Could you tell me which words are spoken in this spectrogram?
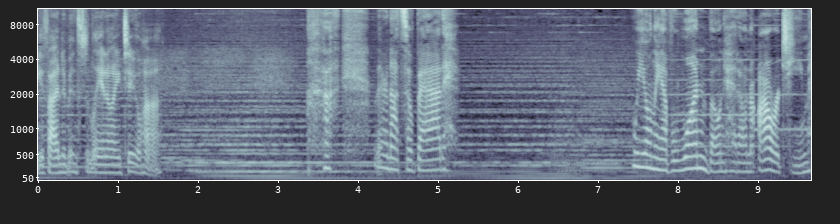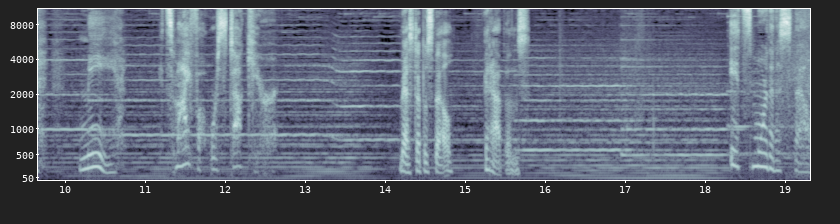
You find him instantly annoying too, huh? They're not so bad. We only have one bonehead on our team. Me. It's my fault we're stuck here. Messed up a spell. It happens. It's more than a spell.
